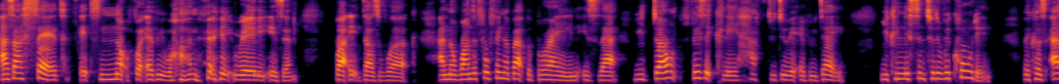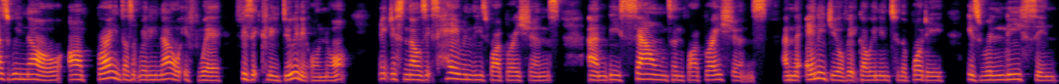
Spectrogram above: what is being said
As I said, it's not for everyone. it really isn't, but it does work. And the wonderful thing about the brain is that you don't physically have to do it every day. You can listen to the recording because as we know, our brain doesn't really know if we're physically doing it or not. It just knows it's hearing these vibrations and these sounds and vibrations and the energy of it going into the body is releasing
